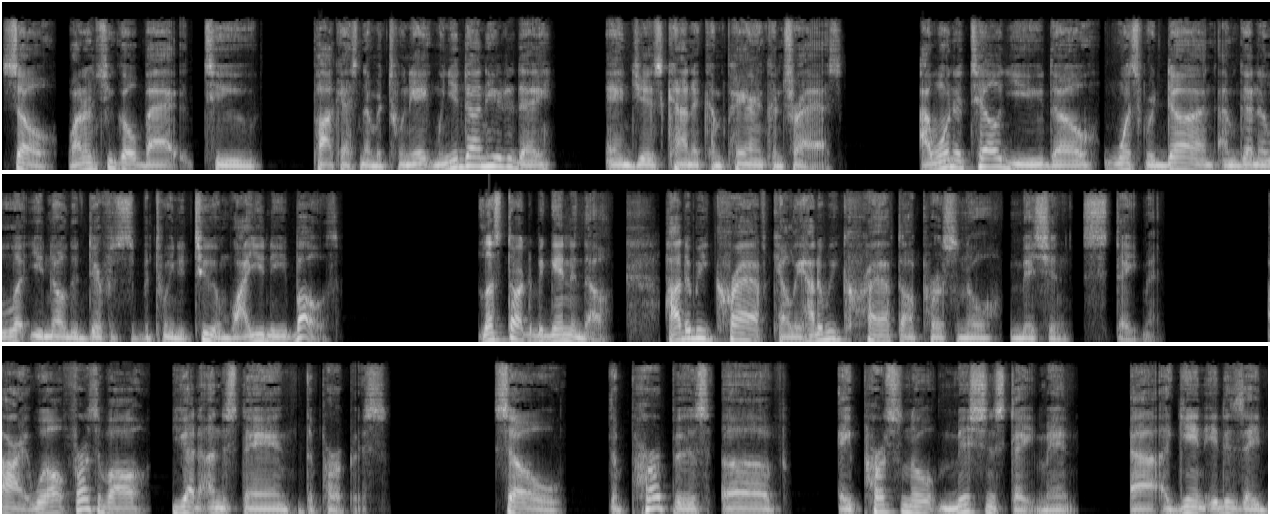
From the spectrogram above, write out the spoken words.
So why don't you go back to podcast number 28 when you're done here today and just kind of compare and contrast. I want to tell you, though, once we're done, I'm going to let you know the differences between the two and why you need both. Let's start the beginning, though. How do we craft, Kelly? How do we craft our personal mission statement? All right. Well, first of all, you got to understand the purpose. So, the purpose of a personal mission statement, uh, again, it is a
